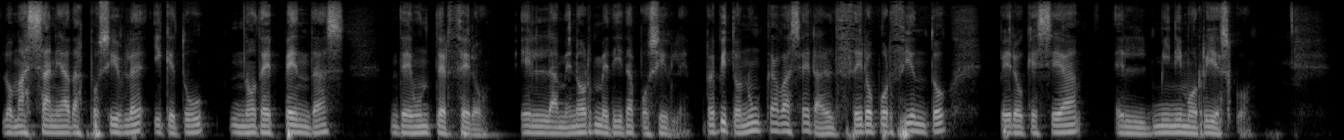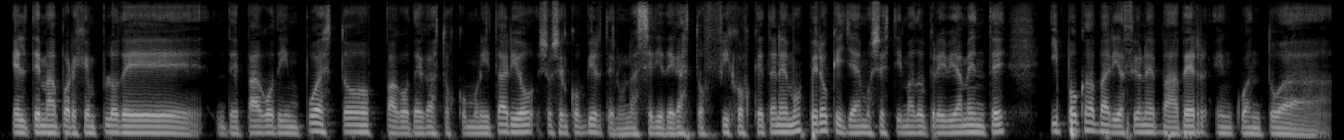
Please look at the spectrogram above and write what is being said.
lo más saneadas posible y que tú no dependas de un tercero en la menor medida posible. Repito, nunca va a ser al 0%, pero que sea el mínimo riesgo. El tema, por ejemplo, de, pago de impuestos, pago de gastos comunitarios, eso se convierte en una serie de gastos fijos que tenemos, pero que ya hemos estimado previamente y pocas variaciones va a haber en cuanto al,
